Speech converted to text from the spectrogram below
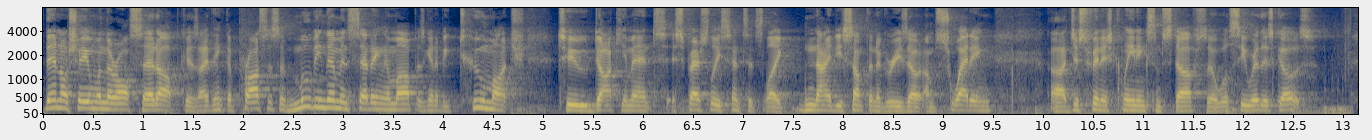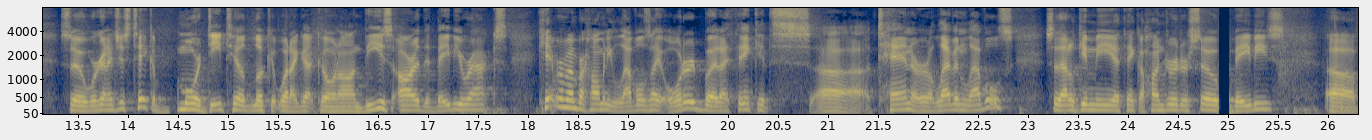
Then I'll show you when they're all set up, because I think the process of moving them and setting them up is gonna be too much to document, especially since it's like 90 something degrees out. I'm sweating. Uh, just finished cleaning some stuff, so we'll see where this goes. So we're gonna just take a more detailed look at what I got going on. These are the baby racks. Can't remember how many levels I ordered, but I think it's uh, 10 or 11 levels. So that'll give me, I think, 100 or so babies. Uh,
